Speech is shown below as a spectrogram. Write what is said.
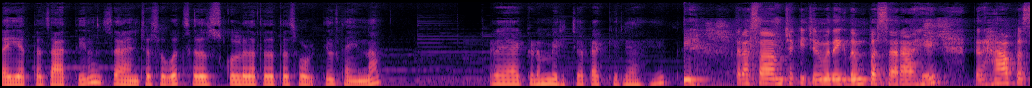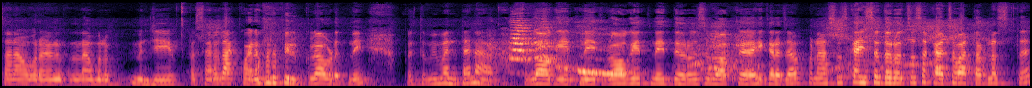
ताई आता जातील. सरांच्यासोबत सर स्कूलला जाता जाता सोडतील ताईंना. या इकडं मिरच्या पॅक केल्या आहेत. तर असा आमच्या किचनमध्ये एकदम पसारा आहे. तर हा पसारा आवरायला मला म्हणजे पसारा दाखवायला मला बिलकुल आवडत नाही. पण तुम्ही म्हणता ना व्लॉग येत नाहीत व्लॉग येत नाहीत दररोज व्लॉग हे करायचं पण असंच काहीसं दररोजचं सकाळचं वातावरण असतं.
